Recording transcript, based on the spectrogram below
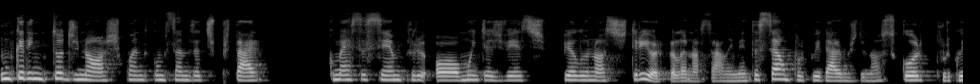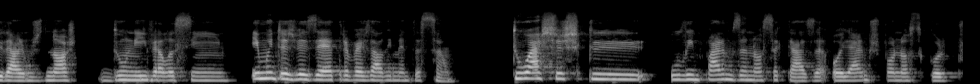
um bocadinho todos nós, quando começamos a despertar, começa sempre ou muitas vezes pelo nosso exterior, pela nossa alimentação, por cuidarmos do nosso corpo, por cuidarmos de nós de um nível assim, e muitas vezes é através da alimentação. Tu achas que o limparmos a nossa casa, olharmos para o nosso corpo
